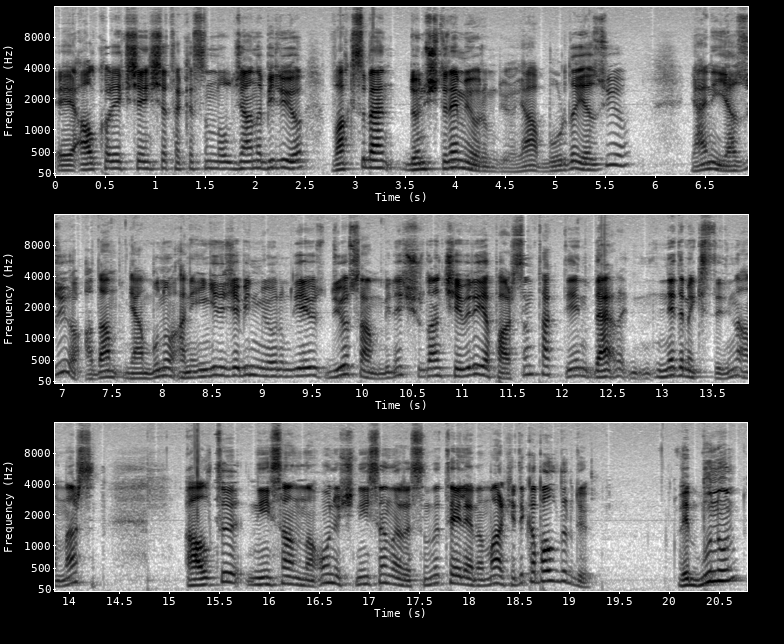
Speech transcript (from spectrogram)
e, Alcor Exchange'de takasının olacağını biliyor. Vax'ı ben dönüştüremiyorum diyor. Ya burada yazıyor. Yani yazıyor adam yani bunu hani İngilizce bilmiyorum diye diyorsan bile şuradan çeviri yaparsın tak diye der, ne demek istediğini anlarsın. 6 Nisan'la 13 Nisan arasında TLM marketi kapalıdır diyor. Ve bunun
